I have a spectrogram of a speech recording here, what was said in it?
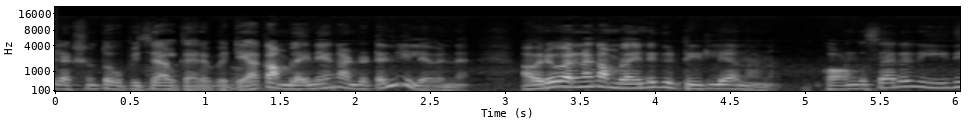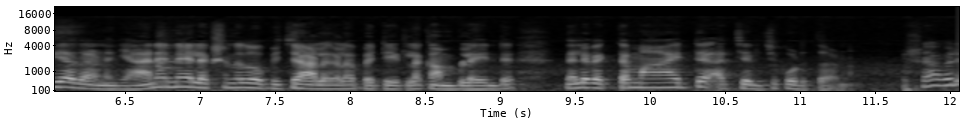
ഇലക്ഷൻ തോപ്പിച്ച ആൾക്കാരെ പറ്റി. ആ കംപ്ലൈന്റ് ഞാൻ കണ്ടിട്ട് തന്നെ ഇല്ല പിന്നെ അവർ പറയുന്ന കംപ്ലൈന്റ് കിട്ടിയിട്ടില്ല എന്നാണ്. കോൺഗ്രസ്സുകാരുടെ രീതി അതാണ്. ഞാൻ എന്നെ ഇലക്ഷന് തോപ്പിച്ച ആളുകളെ പറ്റിയിട്ടുള്ള കംപ്ലൈന്റ് നല്ല വ്യക്തമായിട്ട് അച്ചടിച്ച് കൊടുത്തതാണ്. പക്ഷെ അവർ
